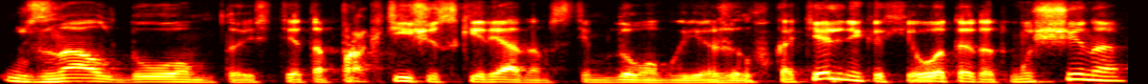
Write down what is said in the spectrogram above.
узнал дом, то есть это практически рядом с тем домом, где я жил в Котельниках, и вот этот мужчина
